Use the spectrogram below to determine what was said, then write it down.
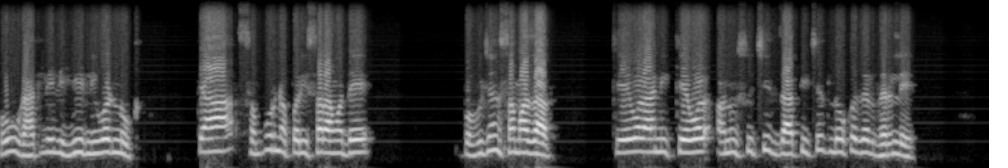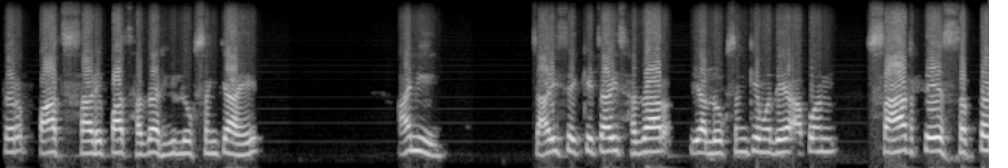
होऊ घातलेली ही निवडणूक त्या संपूर्ण परिसरामध्ये बहुजन समाजात केवळ आणि केवळ अनुसूचित जातीचेच लोक जर धरले तर पाच साडेपाच हजार ही लोकसंख्या आहे. आणि चाळीस एक्केचाळीस हजार या लोकसंख्येमध्ये आपण साठ ते सत्तर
